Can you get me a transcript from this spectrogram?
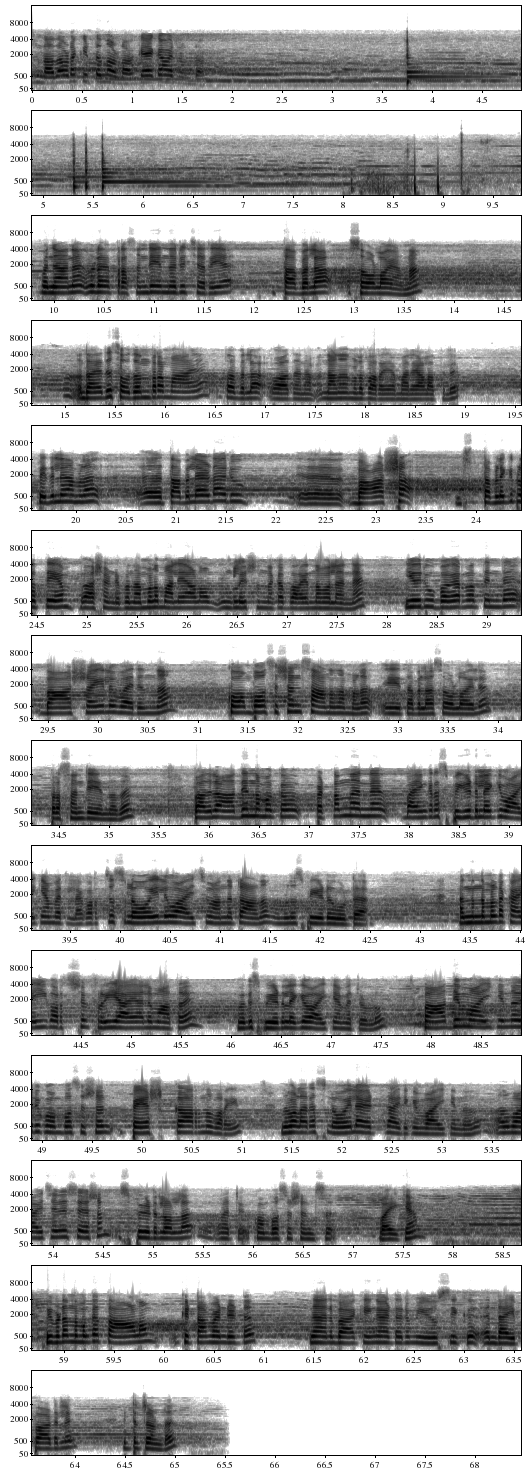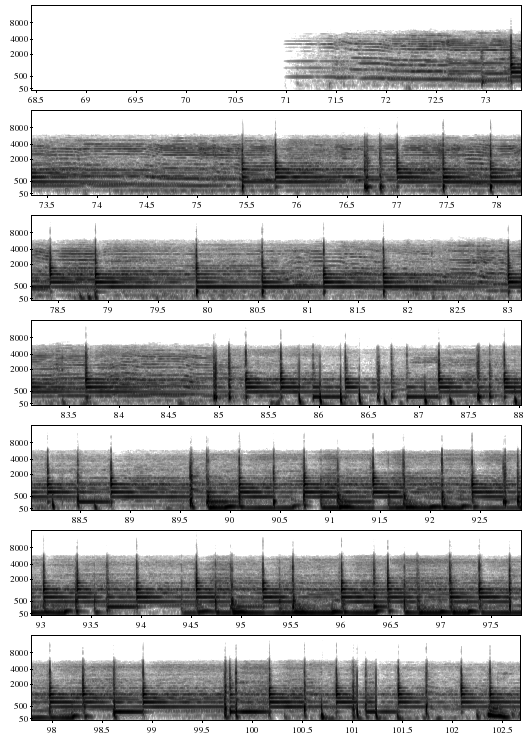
ഒരു അത് അവിടെ കിട്ടുന്നുണ്ടോ? കേൾക്കാൻ പറ്റുന്നുണ്ടോ? അപ്പോൾ ഞാൻ ഇവിടെ പ്രസന്റ് ചെയ്യുന്ന ഒരു ചെറിയ തബല സോളോയാണ്. അതായത് സ്വതന്ത്രമായ തബല വാദനം എന്നാണ് നമ്മൾ പറയുക മലയാളത്തിൽ അപ്പം ഇതിൽ നമ്മൾ തബലയുടെ ഒരു ഭാഷ തബലയ്ക്ക് പ്രത്യേകം ഭാഷയുണ്ട്. ഇപ്പം നമ്മൾ മലയാളം ഇംഗ്ലീഷ് എന്നൊക്കെ പറയുന്ന പോലെ തന്നെ ഈ ഒരു ഉപകരണത്തിന്റെ ഭാഷയിൽ വരുന്ന കോമ്പോസിഷൻസ് ആണ് നമ്മൾ ഈ തബല സോളോയിൽ പ്രസന്റ് ചെയ്യുന്നത്. അപ്പോൾ അതിൽ ആദ്യം നമുക്ക് പെട്ടെന്ന് തന്നെ ഭയങ്കര സ്പീഡിലേക്ക് വായിക്കാൻ പറ്റില്ല. കുറച്ച് സ്ലോയിൽ വായിച്ച് വന്നിട്ടാണ് നമ്മൾ സ്പീഡ് കൂട്ടുക. അന്ന് നമ്മുടെ കൈ കുറച്ച് ഫ്രീ ആയാൽ മാത്രമേ നമുക്ക് സ്പീഡിലേക്ക് വായിക്കാൻ പറ്റുള്ളൂ. അപ്പോൾ ആദ്യം വായിക്കുന്ന ഒരു കോമ്പോസിഷൻ പേഷ്കാർ എന്ന് പറയും. അത് വളരെ സ്ലോയിലായിട്ടായിരിക്കും വായിക്കുന്നത്. അത് വായിച്ചതിന് ശേഷം സ്പീഡിലുള്ള മറ്റ് കോമ്പോസിഷൻസ് വായിക്കാം. ഇവിടെ നമുക്ക് താളം കിട്ടാൻ വേണ്ടിയിട്ട് ഞാൻ ബാക്കിംഗ് ആയിട്ടൊരു മ്യൂസിക് എന്റെ ഐപാഡിൽ ഇട്ടിട്ടുണ്ട്.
